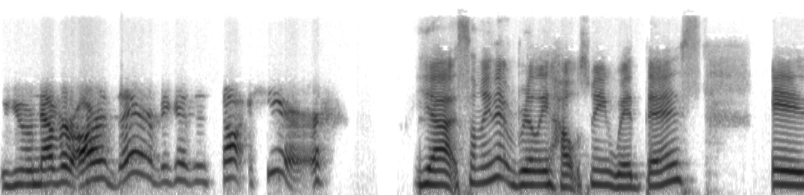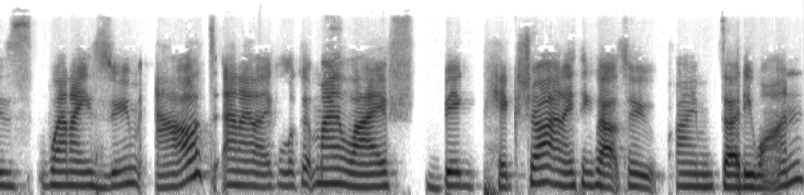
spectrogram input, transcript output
you never are there because it's not here. Yeah, something that really helps me with this is when I zoom out and I like look at my life big picture and I think about so I'm 31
